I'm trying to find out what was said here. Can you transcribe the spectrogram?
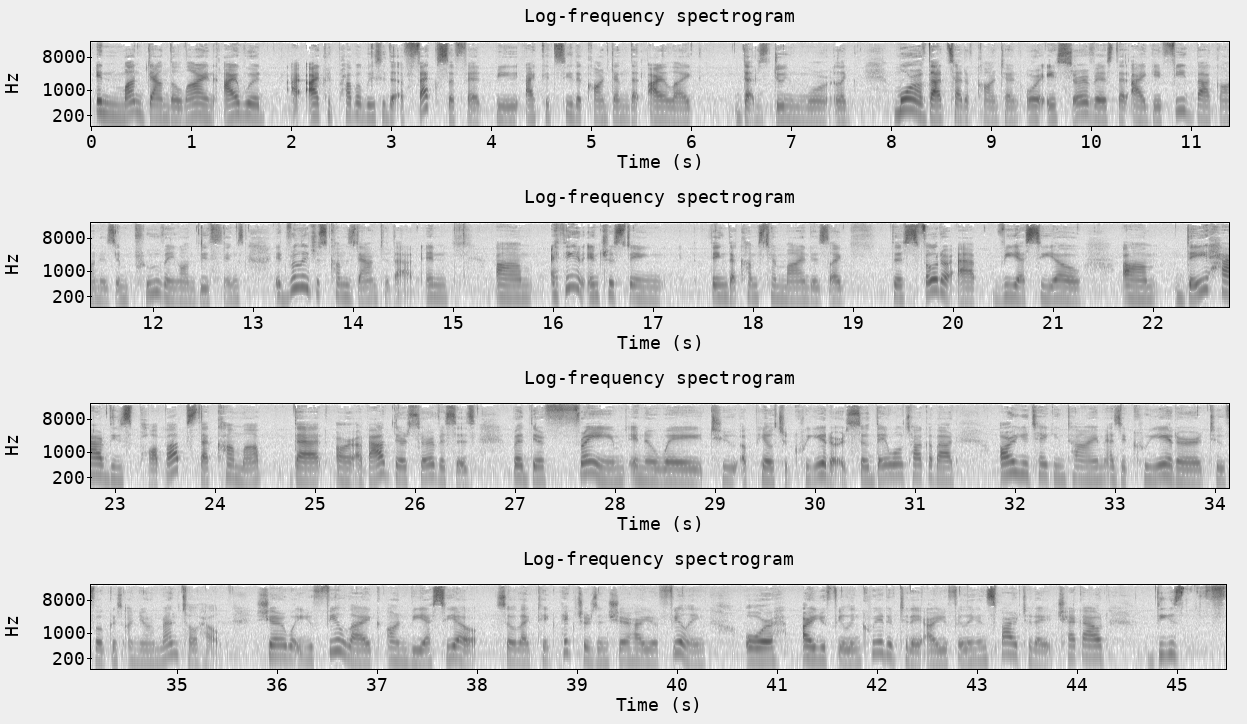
in month down the line i would I, I could probably see the effects of it. Be i could see the content that i like that is doing more like more of that set of content or a service that i gave feedback on is improving on these things. It really just comes down to that. And um, i think an interesting thing that comes to mind is like this photo app vsco um, they have these pop-ups that come up that are about their services, but they're framed in a way to appeal to creators. So they will talk about are you taking time as a creator to focus on your mental health? Share what you feel like on VSCO. So, like, take pictures and share how you're feeling. Or, are you feeling creative today? Are you feeling inspired today? Check out these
